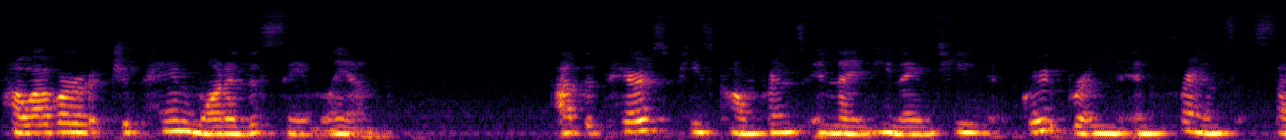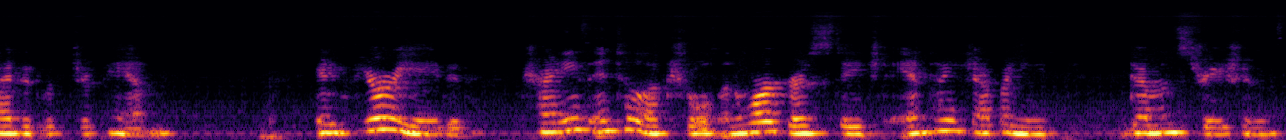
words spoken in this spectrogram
However, Japan wanted the same land. At the Paris Peace Conference in 1919, Great Britain and France sided with Japan. Infuriated, Chinese intellectuals and workers staged anti Japanese demonstrations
